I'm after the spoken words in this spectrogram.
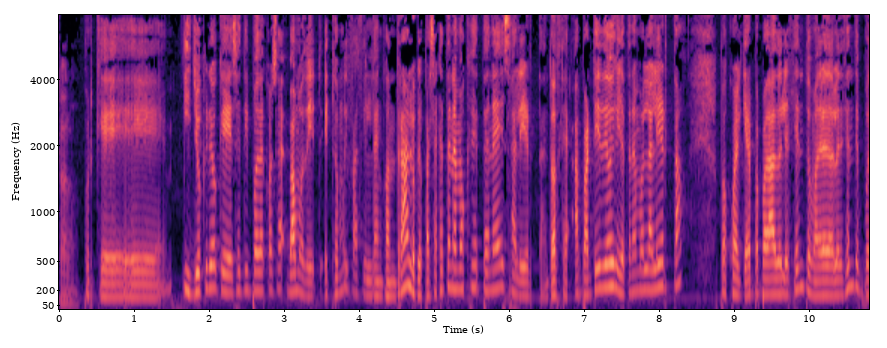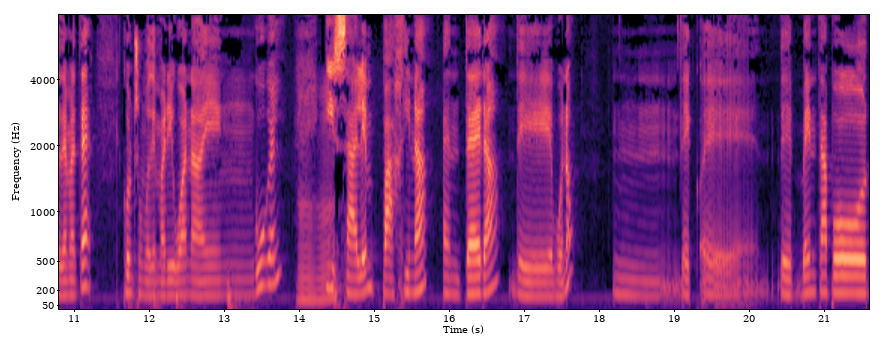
Claro. Porque. Y yo creo que ese tipo de cosas. Vamos, de, esto es muy fácil de encontrar. Lo que pasa es que tenemos que tener esa alerta. Entonces, a partir de hoy que ya tenemos la alerta, pues cualquier papá de adolescente o madre de adolescente puede meter consumo de marihuana en Google y salen páginas enteras de, bueno, mm, de, eh, de venta por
